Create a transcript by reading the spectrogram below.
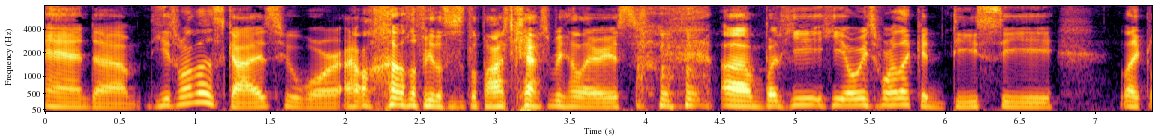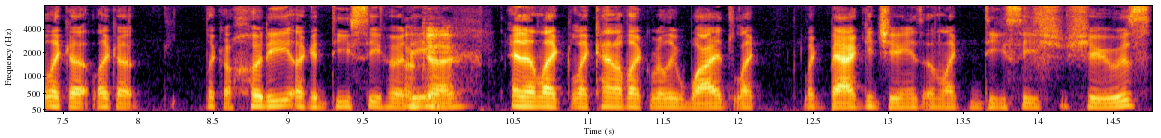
and um, he's one of those guys who wore. I don't, I don't know if he listens to the podcast, it'd be hilarious. um, but he he always wore like a DC, like like a like a like a hoodie, like a DC hoodie, Okay. and then like like kind of like really wide like like baggy jeans and like DC sh- shoes,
